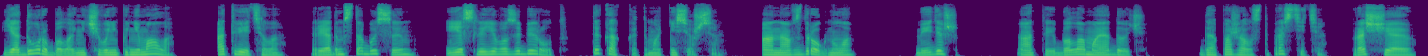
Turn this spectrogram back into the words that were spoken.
я дура была, ничего не понимала. Ответила: "Рядом с тобой сын. Если его заберут, ты как к этому отнесешься? Она вздрогнула. Видишь? А ты была моя дочь. Да, пожалуйста, простите. Прощаю.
